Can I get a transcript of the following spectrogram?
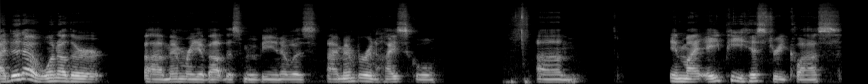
I did have one other uh, memory about this movie, and it was I remember in high school, um, in my AP history class.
